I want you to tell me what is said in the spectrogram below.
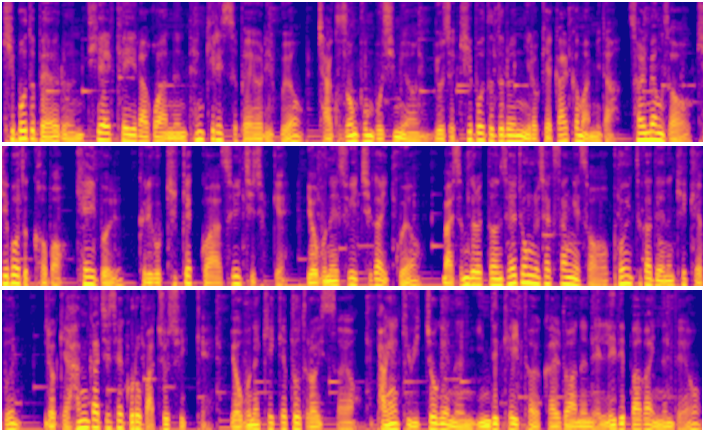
키보드 배열은 TLK라고 하는 텐키리스 배열이고요. 자 구성품 보시면 요새 키보드들은 이렇게 깔끔합니다. 설명서, 키보드 커버, 케이블, 그리고 키캡과 스위치 집게, 여분의 스위치가 있고요. 말씀드렸던 세 종류 색상에서 포인트가 되는 키캡은 이렇게 한 가지 색으로 맞출 수 있게 여분의 키캡도 들어있어요. 방향키 위쪽에는 인디케이터 역할도 하는 LED 바가 있는데요.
